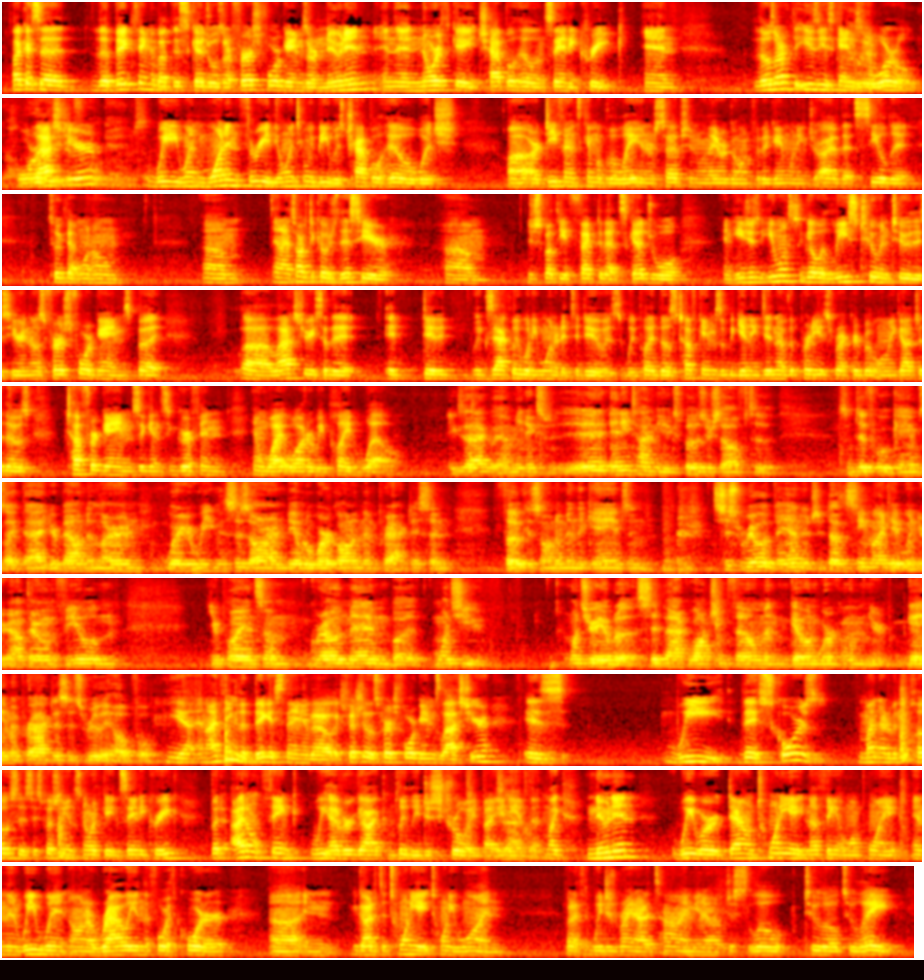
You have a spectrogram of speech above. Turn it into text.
like I said, the big thing about this schedule is our first four games are Noonan and then Northgate, Chapel Hill, and Sandy Creek, and those aren't the easiest games in the world. Last year, games. We went one and three. The only team we beat was Chapel Hill, which uh, our defense came up with a late interception when they were going for their game-winning drive that sealed it. Took that one home. Um, and I talked to coach this year um, just about the effect of that schedule, and he just he wants to go at least two and two this year in those first four games. But uh, last year he said that it did exactly what he wanted it to do. Is we played those tough games at the beginning, didn't have the prettiest record, but when we got to those tougher games against Griffin and Whitewater, we played well. Exactly. I mean, ex- anytime you expose yourself to some difficult games like that, you're bound to learn where your weaknesses are and be able to work on them in practice and focus on them in the games. And it's just a real advantage. It doesn't seem like it when you're out there on the field and you're playing some grown men, but once you once you're able to sit back, watch some film, and go and work on your game at practice, it's really helpful. Yeah, and I think the biggest thing about especially those first four games last year is we the scores might not have been the closest, especially against Northgate and Sandy Creek, but I don't think we ever got completely destroyed by any of them. Like Noonan, we were down twenty eight nothing at one point, and then we went on a rally in the fourth quarter uh, and got it to 28-21. But th- we just ran out of time, you know, just a little too little, too late.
